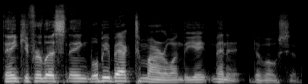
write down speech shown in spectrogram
Thank you for listening. We'll be back tomorrow on the 8 Minute Devotion.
